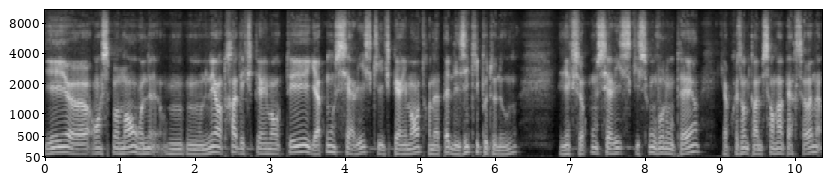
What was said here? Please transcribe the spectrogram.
Et en ce moment, on, on, on est en train d'expérimenter, il y a 11 services qui expérimentent, on appelle des équipes autonomes. C'est-à-dire que ce 11 services qui sont volontaires, qui représentent quand même 120 personnes,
